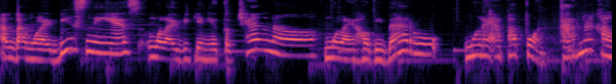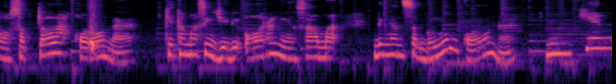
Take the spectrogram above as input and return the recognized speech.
Entah mulai bisnis, mulai bikin YouTube channel, mulai hobi baru, mulai apa pun. Karena kalau setelah corona, kita masih jadi orang yang sama dengan sebelum corona, mungkin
